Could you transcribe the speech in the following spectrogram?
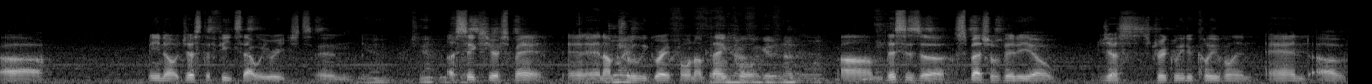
uh, you know, just the feats that we reached in Yeah, a six-year span, and, and I'm truly grateful and I'm thankful. gonna get another one. Um, this is a special video just strictly to Cleveland and of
